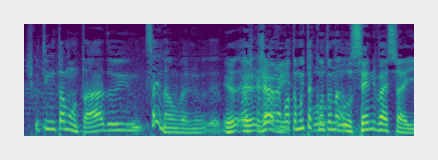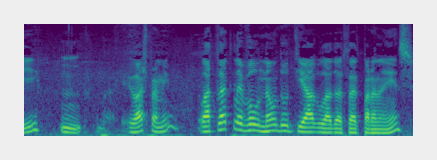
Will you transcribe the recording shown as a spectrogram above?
Acho que o time tá montado e. Sei não, velho. Eu, acho eu já vi. bota muita conta o, na. O Ceni vai sair. Hum. Eu acho pra mim. O Atlético levou o não do Thiago lá do Atlético Paranaense.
